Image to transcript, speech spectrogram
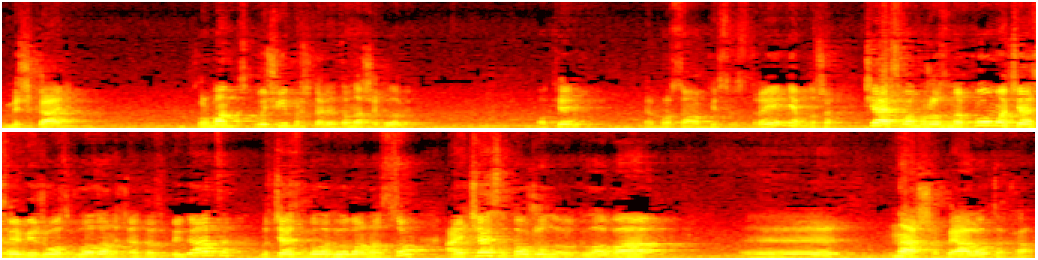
в мешкане. Курбан, вы еще не прочитали, это в нашей главе. Окей? Okay? Я просто вам описываю строение, потому что часть вам уже знакома, часть я вижу, у вас глаза начинают разбегаться, но часть была глава Насо, а часть это уже глава э, наша, Беалотаха.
